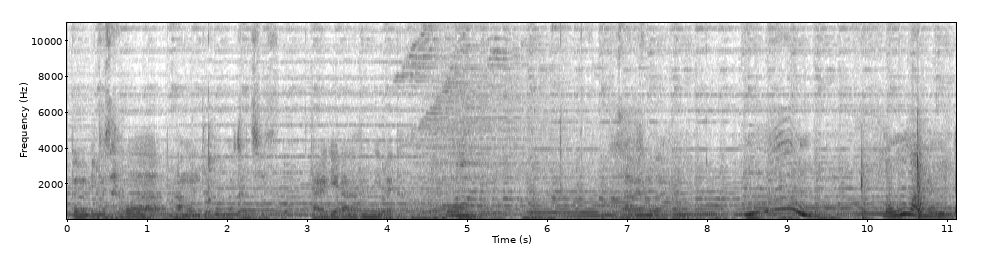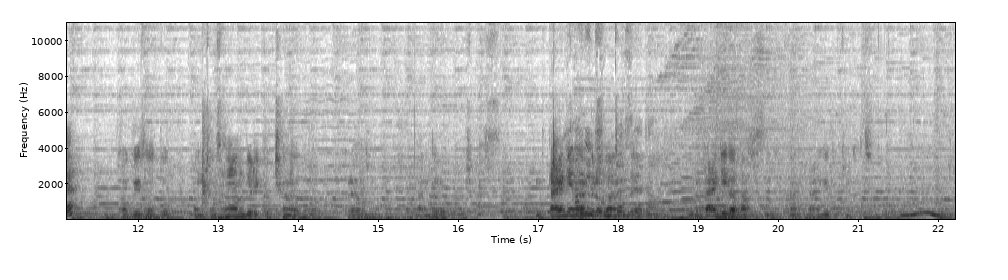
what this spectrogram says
구우뼈는 밑에 사과, 아몬드가 같이 있어. 딸기랑 한 입에 다. 와. 라벤더 향. 음. 너무 맛있는데? 거기서도 엄청 사람들이 극찬하더라고. 그래가지고 안 들어 보고 싶었어. 근데 딸기는 안 향이 진짜 들어가는데 세다. 우리 딸기가 맛있으니까 딸기도 좀 같이. 음.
